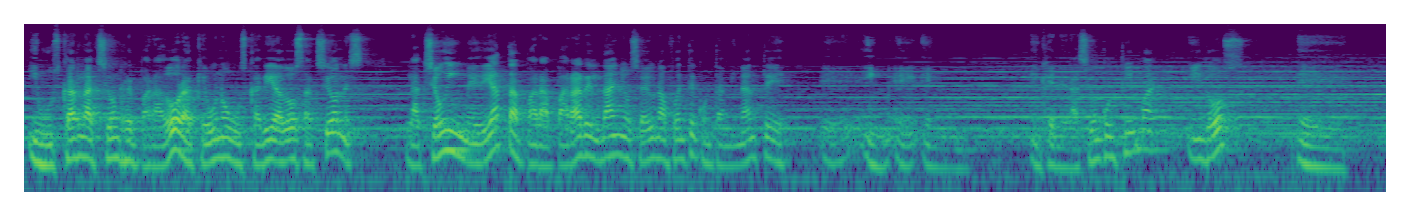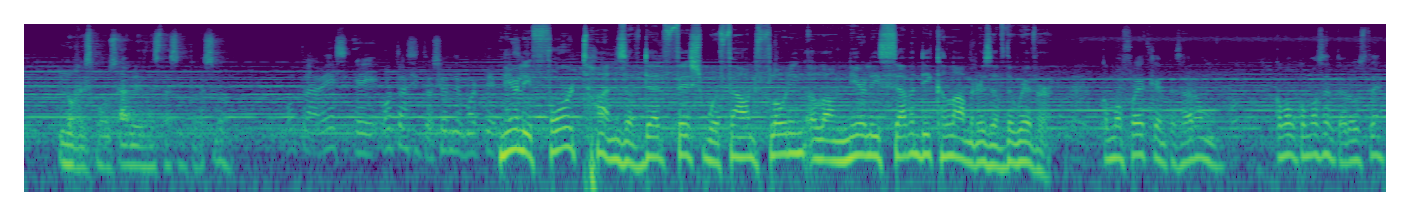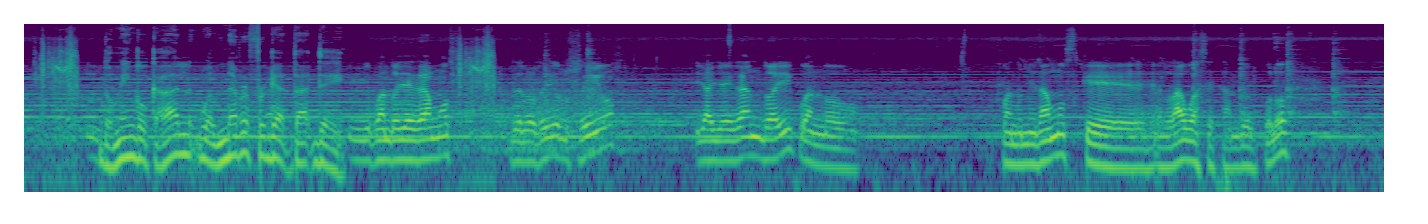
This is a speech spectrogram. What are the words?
y buscar la acción reparadora, que uno buscaría dos acciones. La acción inmediata para parar el daño si hay una fuente contaminante eh, en, en- en- en generación continua y dos, eh, los responsables de esta situación. Nearly four tons of dead fish were found floating along nearly 70 kilometers of the river. ¿Cómo fue que empezaron? ¿Cómo, cómo se enteró usted? Domingo Caal will never forget that day. Y cuando llegamos de los ríos, los ríos, ya llegando ahí, cuando, cuando miramos que el agua se cambió el color,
